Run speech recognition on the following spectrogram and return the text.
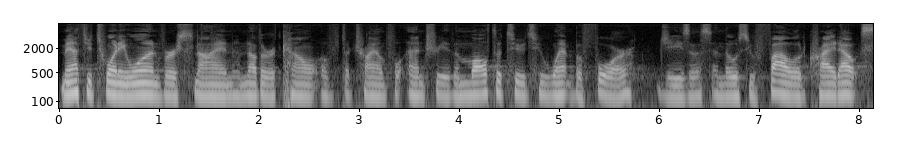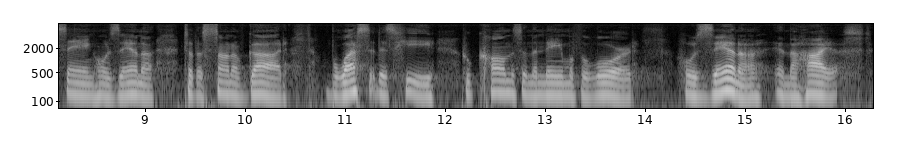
Matthew 21, verse 9, another account of the triumphal entry. The multitudes who went before Jesus and those who followed cried out, saying, Hosanna to the Son of God. Blessed is he who comes in the name of the Lord. Hosanna in the highest.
